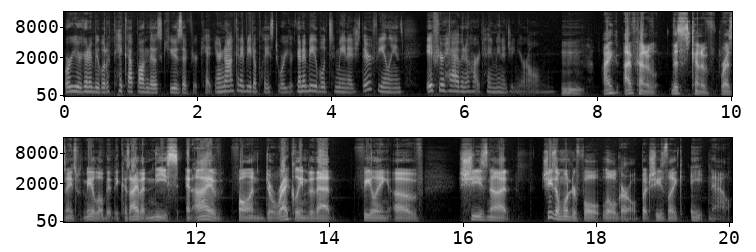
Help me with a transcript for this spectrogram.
where you're going to be able to pick up on those cues of your kid. You're not going to be at a place to where you're going to be able to manage their feelings if you're having a hard time managing your own. Mm. I I've kind of this kind of resonates with me a little bit because I have a niece and I have fallen directly into that feeling of she's not she's a wonderful little girl, but she's like 8 now.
